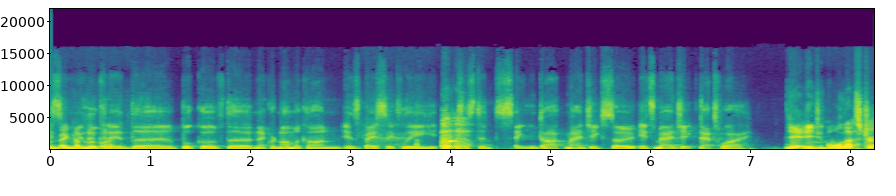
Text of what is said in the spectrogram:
couldn't make up we look at it. The book of the Necronomicon is basically just a Satan dark magic, so it's magic. That's why. Yeah, it, well, that's true.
